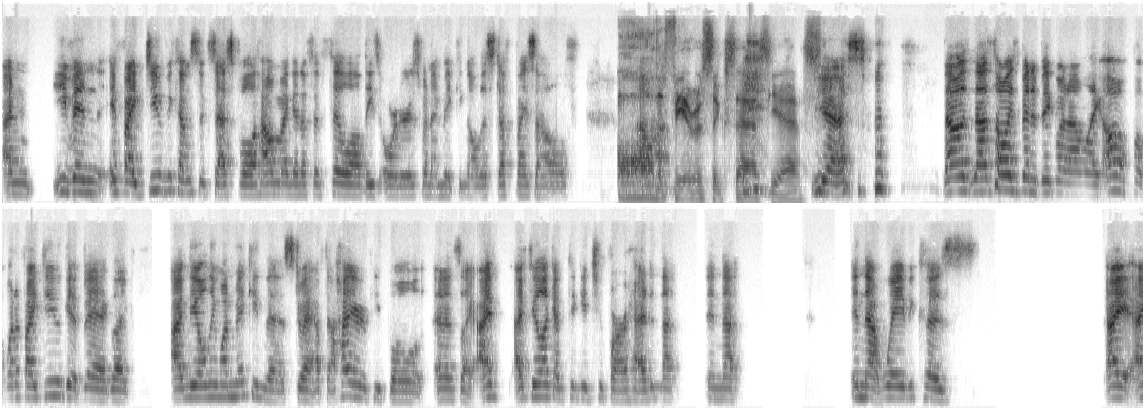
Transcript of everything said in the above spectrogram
i'm even if i do become successful how am i going to fulfill all these orders when i'm making all this stuff myself? Oh um, the fear of success yes. Yes. That was, that's always been a big one. I'm like oh but what if i do get big? Like i'm the only one making this. Do i have to hire people? And it's like i i feel like i'm thinking too far ahead in that in that in that way because I, I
